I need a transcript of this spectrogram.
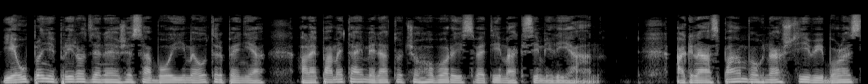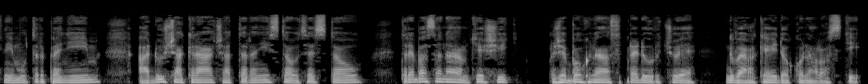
Je úplne prirodzené, že sa bojíme utrpenia, ale pamätajme na to, čo hovorí svätý Maximilián. Ak nás Pán Boh naštívi bolestným utrpením a duša kráča trnistou cestou, treba sa nám tešiť, že Boh nás predurčuje k veľkej dokonalosti.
